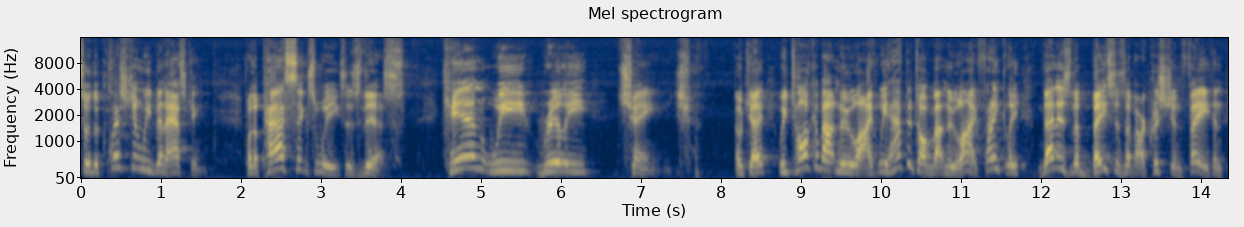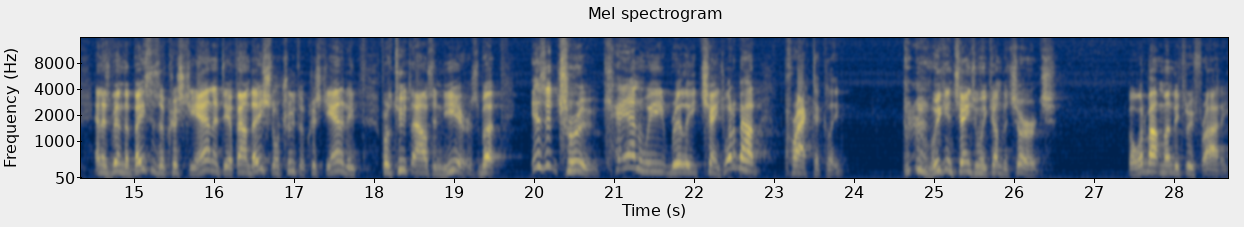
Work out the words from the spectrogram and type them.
So, the question we've been asking for the past six weeks is this Can we really change? Okay? We talk about new life. We have to talk about new life. Frankly, that is the basis of our Christian faith and, and has been the basis of Christianity, a foundational truth of Christianity for 2,000 years. But is it true? Can we really change? What about practically? we can change when we come to church, but what about Monday through Friday?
